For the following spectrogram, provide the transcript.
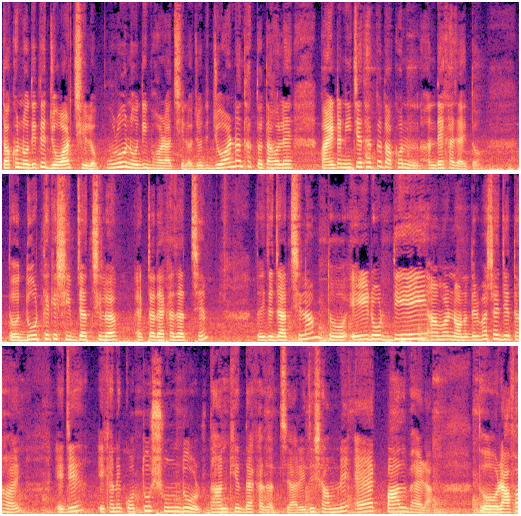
তখন নদীতে জোয়ার ছিল, পুরো নদী ভরা ছিল। যদি জোয়ার না থাকতো, তাহলে পানিটা নিচে থাকতো, তখন দেখা যাইতো। তো দূর থেকে শিব যাচ্ছিল, একটা দেখা যাচ্ছে। তো এই যে যাচ্ছিলাম, তো এই রোড দিয়েই আমার ননদের বাসায় যেতে হয়। এই যে এখানে কত সুন্দর ধান ক্ষেত দেখা যাচ্ছে, আর এই যে সামনে এক পাল ভেড়া। তো রাফা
